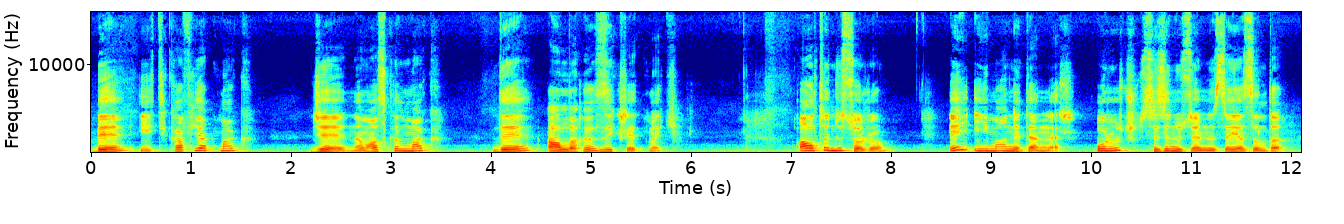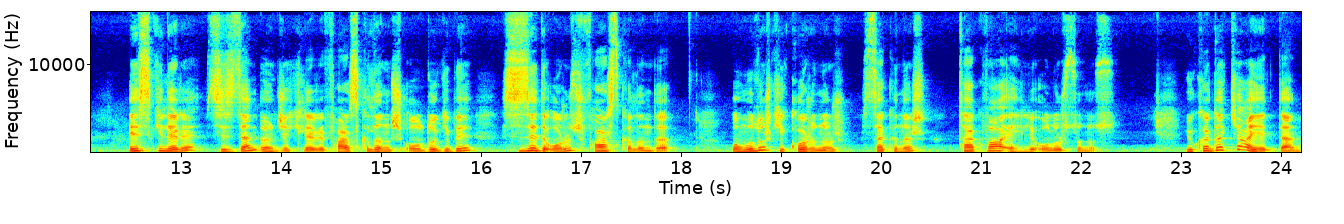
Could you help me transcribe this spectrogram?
B. İtikaf yapmak C. Namaz kılmak D. Allah'ı zikretmek Altıncı soru. Ey iman edenler! Oruç sizin üzerinize yazıldı. Eskilere sizden öncekileri farz kılınmış olduğu gibi size de oruç farz kılındı. Umulur ki korunur, sakınır, takva ehli olursunuz. Yukarıdaki ayetten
